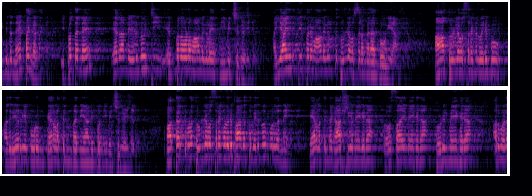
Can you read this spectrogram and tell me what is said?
ഇതിന്റെ നേട്ടങ്ങൾ ഇപ്പൊ തന്നെ ഏതാണ്ട് എഴുന്നൂറ്റി എൺപതോളം ആളുകളെ നിയമിച്ചു കഴിഞ്ഞു. അയ്യായിരത്തിൽ പരം ആളുകൾക്ക് തൊഴിലവസരം വരാൻ പോവുകയാണ്. ആ തൊഴിലവസരങ്ങൾ വരുമ്പോൾ അതിലേറിയ കൂറും കേരളത്തിനും തന്നെയാണ് ഇപ്പൊ നിയമിച്ചു കഴിഞ്ഞത്. അത്തരത്തിലുള്ള തൊഴിലവസരങ്ങൾ ഒരു ഭാഗത്ത് വരുന്നത് പോലെ തന്നെ കേരളത്തിന്റെ കാർഷിക മേഖല വ്യവസായ മേഖല തൊഴിൽ മേഖല അതുപോലെ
